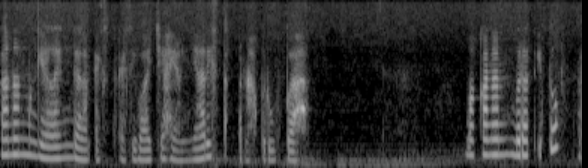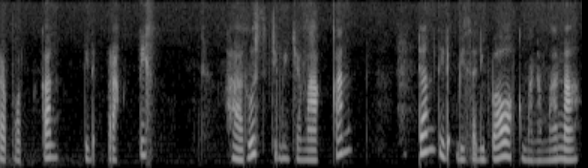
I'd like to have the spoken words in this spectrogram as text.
Kanan menggeleng dalam ekspresi wajah yang nyaris tak pernah berubah. Makanan berat itu merepotkan, tidak praktis. Harus di meja makan dan tidak bisa dibawa ke mana-mana.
